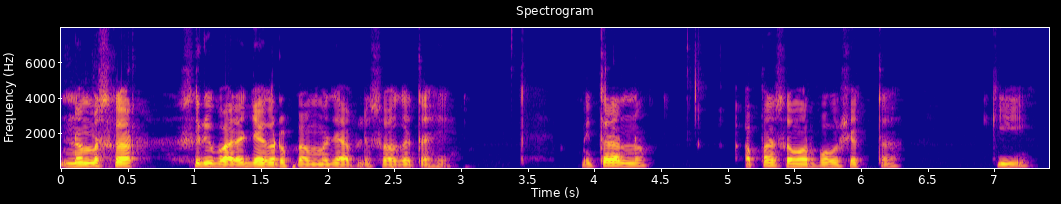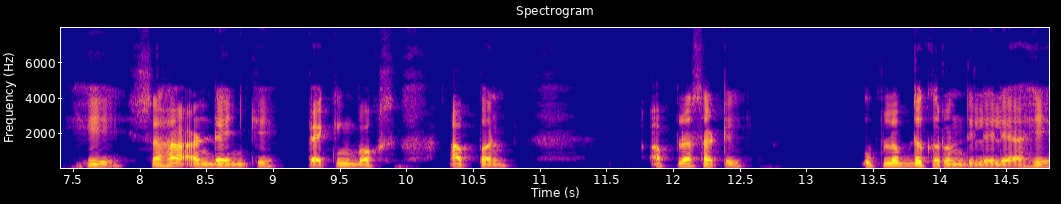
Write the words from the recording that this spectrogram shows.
नमस्कार श्री बालाजी ॲग्रो फार्ममध्ये आपले स्वागत आहे. मित्रांनो आपण समोर पाहू शकता की हे सहा अंड्यांचे पॅकिंग बॉक्स आपण आपल्यासाठी उपलब्ध करून दिलेले आहे.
